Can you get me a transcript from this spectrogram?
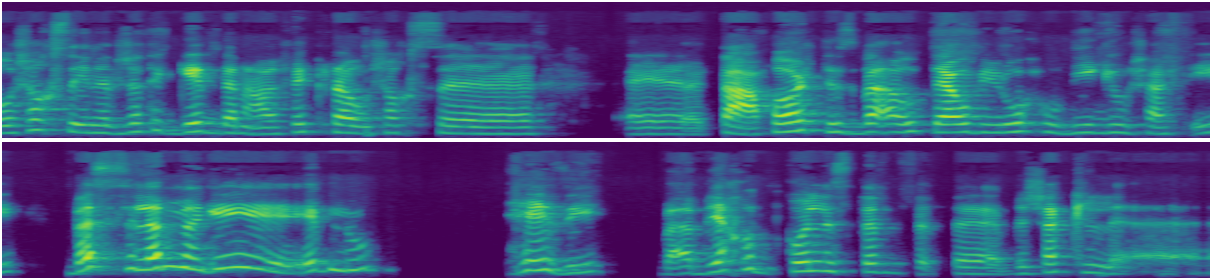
هو شخص energetic جدا على فكرة وشخص آه، آه، بتاع parties بقى وبتاع وبيروح وبيجي ومش عارف إيه. بس لما جه ابنه هادي بقى بياخد كل step بشكل آه،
